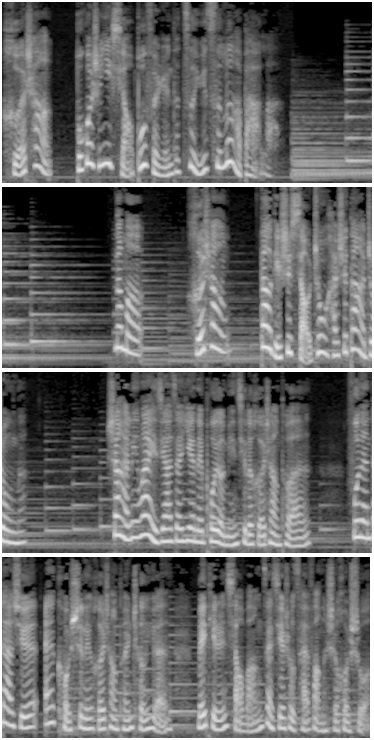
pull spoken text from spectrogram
合唱不过是一小部分人的自娱自乐罢了。那么，合唱到底是小众还是大众呢？上海另外一家在业内颇有名气的合唱团——复旦大学 Echo 室内合唱团成员、媒体人小王在接受采访的时候说：“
